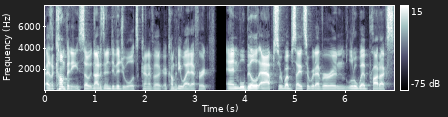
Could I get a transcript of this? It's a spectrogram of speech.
as a company, so not as an individual. It's kind of a, a company wide effort, and we'll build apps or websites or whatever and little web products.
